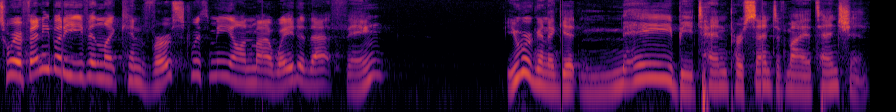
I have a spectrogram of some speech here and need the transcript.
to where if anybody even like conversed with me on my way to that thing, you were going to get maybe 10% of my attention.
